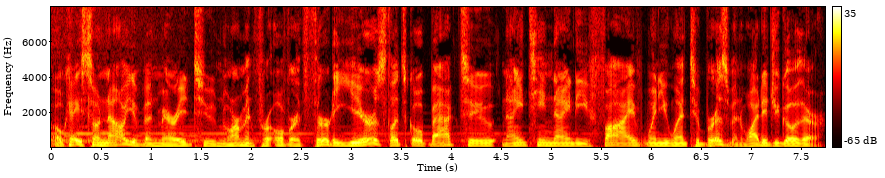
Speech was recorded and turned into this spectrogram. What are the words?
Okay, so now you've been married to Norman for over 30 years. Let's go back to 1995 when you went to Brisbane. Why did you go there?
